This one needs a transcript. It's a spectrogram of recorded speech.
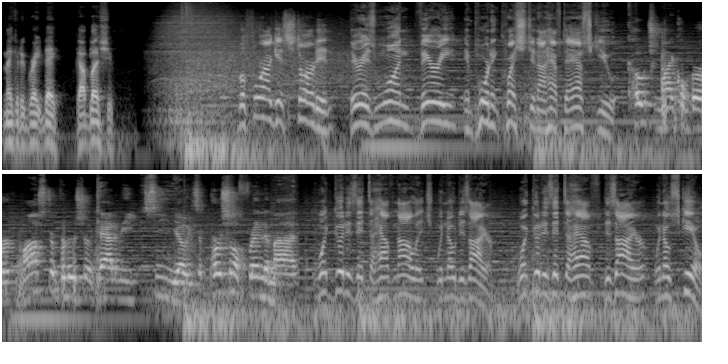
make it a great day. God bless you. Before I get started, there is one very important question I have to ask you. Coach Michael Burt, Monster Producer Academy CEO. He's a personal friend of mine. What good is it to have knowledge with no desire? What good is it to have desire with no skill?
